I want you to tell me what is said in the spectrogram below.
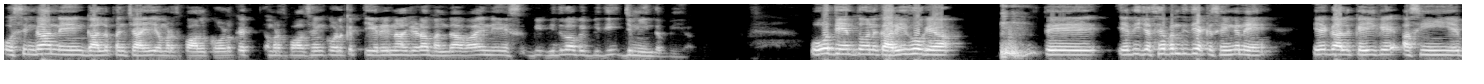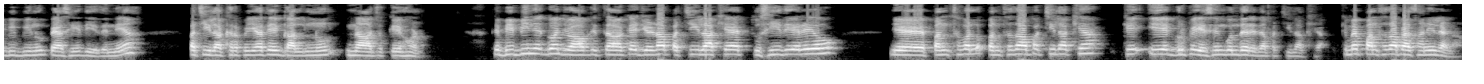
ਉਹ ਸਿੰਘਾਂ ਨੇ ਗੱਲ ਪਹੁੰਚਾਈ ਅਮਰਤਪਾਲ ਕੋਲ ਕਿ, ਅਮਰਤਪਾਲ ਸਿੰਘ ਕੋਲ ਕਿ ਤੇਰੇ ਨਾਲ ਜਿਹੜਾ ਬੰਦਾ ਵਾ, ਇਹਨੇ ਇਸ ਵਿਧਵਾ ਬੀਬੀ ਦੀ ਜ਼ਮੀਨ ਦੱਬੀ ਆ। ਉਹ ਦੇਣ ਤੋਂ ਇਨਕਾਰੀ ਹੋ ਗਿਆ। ਤੇ ਇਹਦੀ ਜਥੇਬੰਦੀ ਦੇ ਇੱਕ ਸਿੰਘ ਨੇ ਇਹ ਗੱਲ ਕਹੀ ਕਿ ਅਸੀਂ ਇਹ ਬੀਬੀ ਨੂੰ ਪੈਸੇ ਦੇ ਦਿੰਨੇ ਆ 25 ਲੱਖ ਰੁਪਇਆ ਤੇ ਇਹ ਗੱਲ ਨੂੰ ਨਾ ਚੁੱਕੇ ਹੁਣ। ਤੇ ਬੀਬੀ ਨੇ ਅੱਗੋਂ ਜਵਾਬ ਦਿੱਤਾ ਕਿ ਜਿਹੜਾ 25 ਲੱਖ ਹੈ, ਤੁਸੀਂ ਦੇ ਰਹੇ ਹੋ। ਇਹ ਪੰਥ ਵੱਲ, ਪੰਥ ਦਾ 25 ਲੱਖ ਆ ਕਿ ਇਹ ਗੁਰਭੇਜ ਸਿੰਘ ਗੁੰਦੇਰੇ ਦਾ 25 ਲੱਖ ਆ, ਕਿ ਮੈਂ ਪੰਥ ਦਾ ਪੈਸਾ ਨਹੀਂ ਲੈਣਾ,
